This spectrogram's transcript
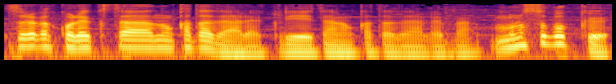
それがコレクターの方であれクリエイターの方であればものすごく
